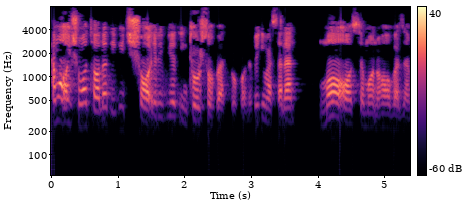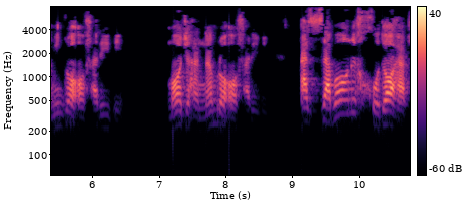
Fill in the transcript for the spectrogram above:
اما آیا شما تا حالا دیدید شاعری بیاد اینطور صحبت بکنه. بگی مثلا ما آسمان ها و زمین را آفریدیم. ما جهنم را آفریدیم. از زبان خدا حرف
